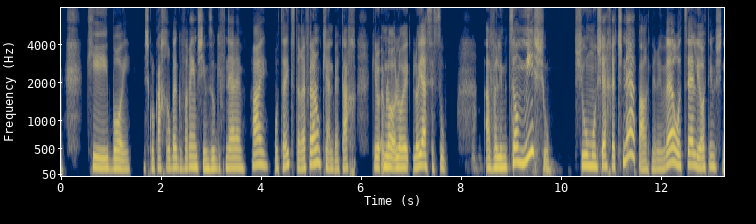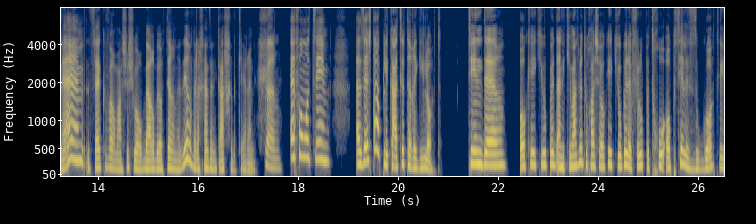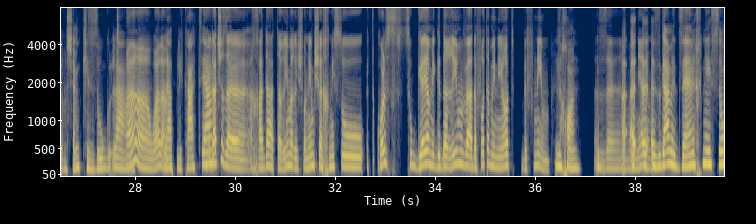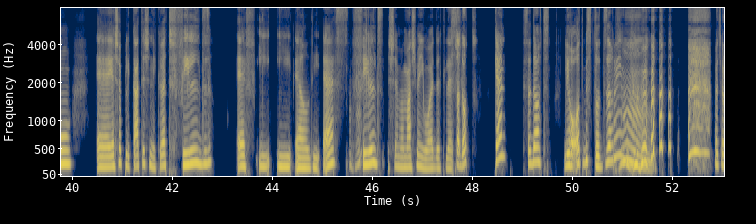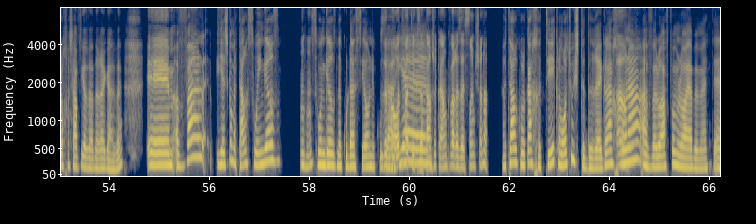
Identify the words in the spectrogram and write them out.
כי בואי יש כל כך הרבה גברים שאם זוג יפנה אליהם היי רוצה להצטרף אלינו כן בטח כאילו הם לא לא לא יהססו. אבל למצוא מישהו שהוא מושך את שני הפרטנרים ורוצה להיות עם שניהם זה כבר משהו שהוא הרבה הרבה יותר נדיר ולכן זה נקרא חד קרן. כן. איפה מוצאים? אז יש את האפליקציות הרגילות. טינדר, אוקיי קיופיד, אני כמעט בטוחה שאוקיי קיופיד אפילו פתחו אופציה לזוגות להירשם כזוג ל- אה, וואלה. לאפליקציה. אני יודעת שזה אחד האתרים הראשונים שהכניסו את כל סוגי המגדרים והעדפות המיניות בפנים. נכון. אז זה א- מעניין. אז גם את זה הם הכניסו. אה, יש אפליקציה שנקראת Feelds, F-E-E-L-D-S. Feelds שממש מיועדת לש- שדות? שדות, לראות בשדות זרים. Hmm. האמת שלא חשבתי על זה עד הרגע הזה. אמ, אבל יש גם אתר סווינגרס, swingers.co.il. זה מאוד ותיק, זה אתר שקיים כבר איזה 20 שנה. אתר כל כך עתיק למרות שהוא השתדרג לאחרונה אבל הוא אף פעם לא היה באמת אה,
